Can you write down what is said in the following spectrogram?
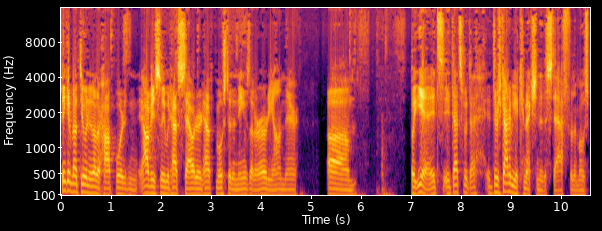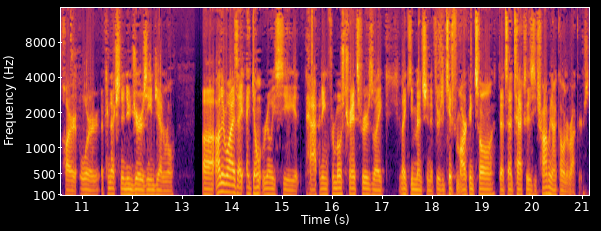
Thinking about doing another hot board, and obviously would have Souder, it'd have most of the names that are already on there. Um, but yeah, it's it. That's what that, there's got to be a connection to the staff for the most part, or a connection to New Jersey in general. Uh, otherwise, I, I don't really see it happening for most transfers. Like like you mentioned, if there's a kid from Arkansas that's at Texas, he's probably not going to Rutgers.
